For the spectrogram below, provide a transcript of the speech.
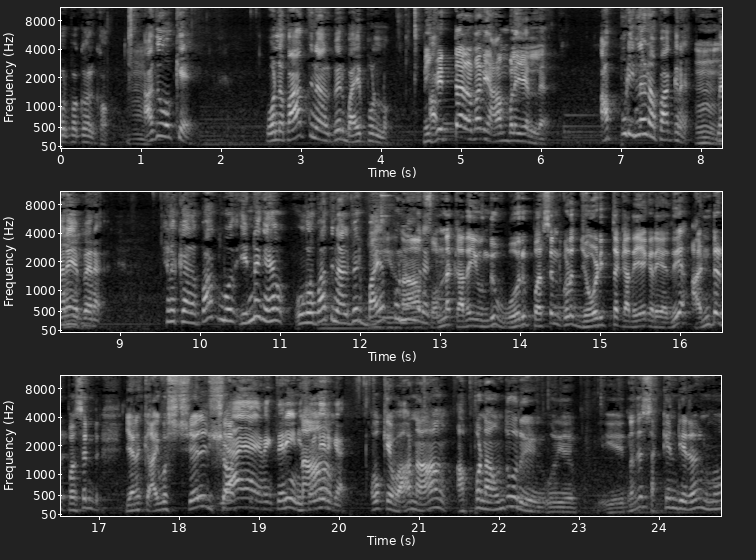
ஒரு பக்கம் இருக்கும். அது ஓகே உன்னை பார்த்து நாலு பேர் பயப்படணும். நீ ஃபிட்டா நீ ஆம்பளையே இல்ல. அப்படின்லாம் நான் பாக்குறேன். நிறைய பேரை. எனக்கு அதை பார்க்கும்போது என்னங்க உங்களை பார்த்து நாலு பேர் பயப்படணுங்கிற நான் சொன்ன கதை வந்து ஒரு பர்சன்ட் கூட ஜோடித்த கதையே கிடையாது. ஹண்ட்ரட் பர்சன்ட் எனக்கு ஐ வாஸ் ஷெல் ஷாக் எனக்கு தெரியும் நீ சொல்லியிருக்க. ஓகேவா நான் அப்ப நான் வந்து ஒரு ஒரு என்னது செகண்ட் இயர் என்னமோ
